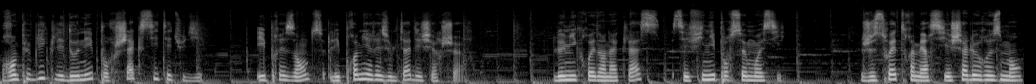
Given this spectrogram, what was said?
rend public les données pour chaque site étudié et présente les premiers résultats des chercheurs. Le micro est dans la classe, c'est fini pour ce mois-ci. Je souhaite remercier chaleureusement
